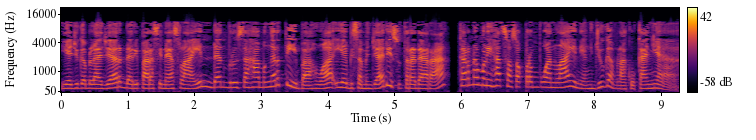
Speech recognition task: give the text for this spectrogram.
Ia juga belajar dari para sineas lain dan berusaha mengerti bahwa ia bisa menjadi sutradara karena melihat sosok perempuan lain yang juga melakukannya.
